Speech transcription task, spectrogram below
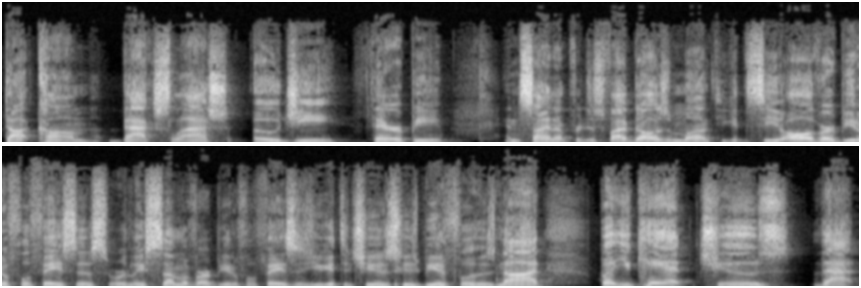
dot com backslash OG therapy and sign up for just $5 a month. You get to see all of our beautiful faces, or at least some of our beautiful faces. You get to choose who's beautiful, who's not, but you can't choose that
